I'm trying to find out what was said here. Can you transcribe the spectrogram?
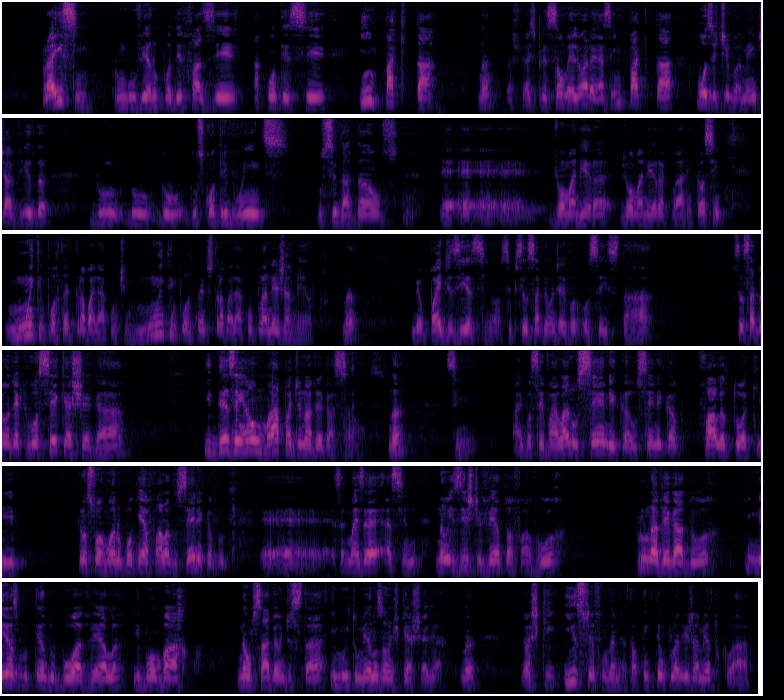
para aí sim, para um governo poder fazer, acontecer, impactar, né? acho que a expressão melhor é essa, impactar positivamente a vida do, do, do, dos contribuintes, dos cidadãos, é, é, é, de, uma maneira, de uma maneira clara. Então, assim, muito importante trabalhar com time, muito importante trabalhar com planejamento, né? Meu pai dizia assim: ó, você precisa saber onde é você está, precisa saber onde é que você quer chegar e desenhar um mapa de navegação, né? Sim. Aí você vai lá no Sêneca, o Sêneca fala, eu estou aqui transformando um pouquinho a fala do Sêneca, é, é mas é assim, não existe vento a favor para o navegador que mesmo tendo boa vela e bom barco, não sabe onde está e muito menos onde quer chegar, né? Eu acho que isso é fundamental, tem que ter um planejamento claro.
